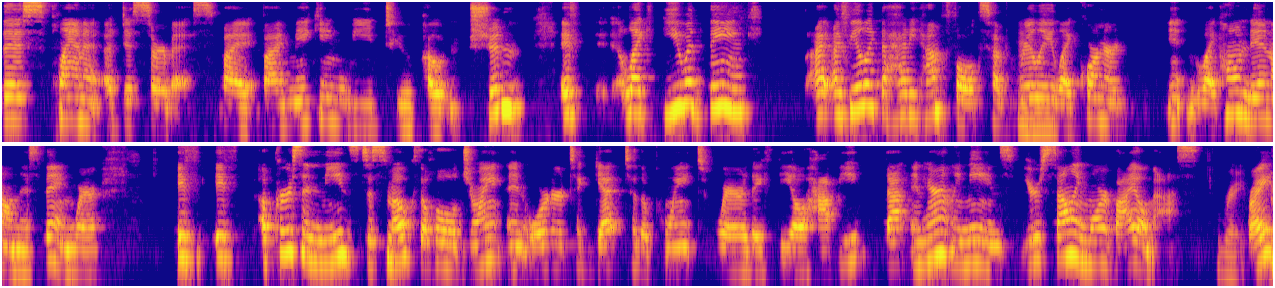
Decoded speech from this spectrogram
this planet a disservice by by making weed too potent. Shouldn't if like you would think I, I feel like the heady hemp folks have really mm-hmm. like cornered in, like honed in on this thing where if if a person needs to smoke the whole joint in order to get to the point where they feel happy that inherently means you're selling more biomass Right. right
